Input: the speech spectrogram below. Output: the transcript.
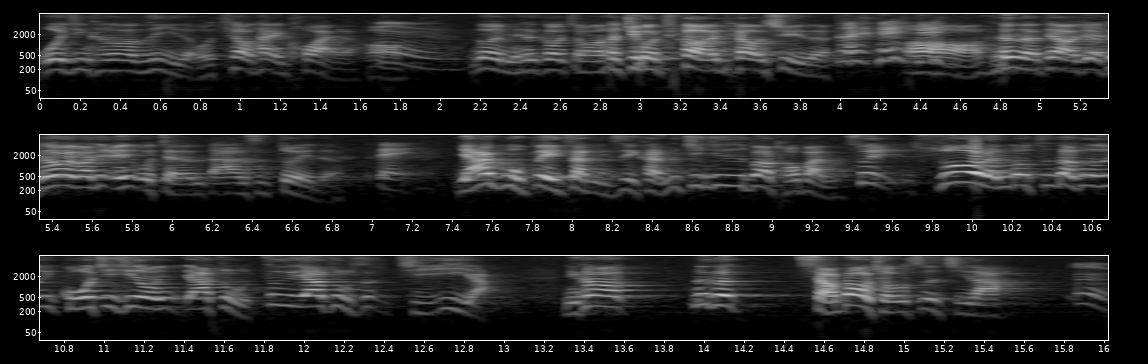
我已经看到 Z 了，我跳太快了哦。那、你每次跟我讲话，他就会跳来跳去的，对哦，真的跳来跳去。可是我发现，哎、我讲的答案是对的。对，雅股备战，你自己看，是经济日报头版，所以所有人都知道这个东西国际金融压住，这个压住是几亿啊？你看到那个小道琼斯几拉，嗯，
